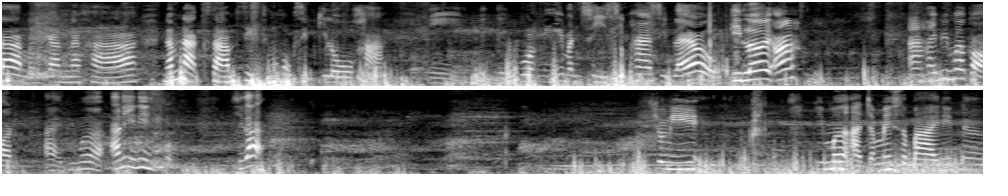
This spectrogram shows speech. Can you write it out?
ต้าเหมือนกันนะคะ น้ำหนัก 30-60 กิโลค่ะ นี่เด็กๆพวกนี้มัน 40-50 แล้ว กินเลยอะอะให้พี่เมื่อก่อนอะพี่เมื่ออะนี่นี่ชิดะช่วงนี้ พี่เมอร์อาจจะไม่สบายนิดนึง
